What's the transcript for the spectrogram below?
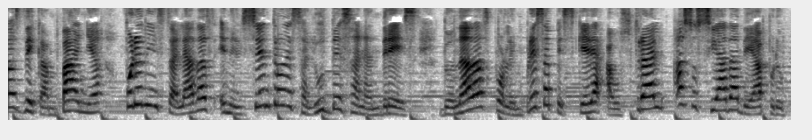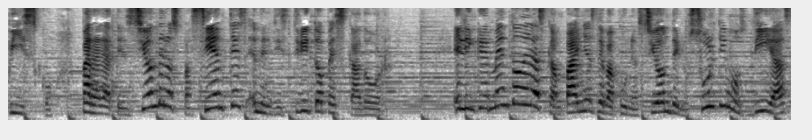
De campaña fueron instaladas en el Centro de Salud de San Andrés, donadas por la empresa pesquera austral asociada de Apropisco, para la atención de los pacientes en el distrito pescador. El incremento de las campañas de vacunación de los últimos días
